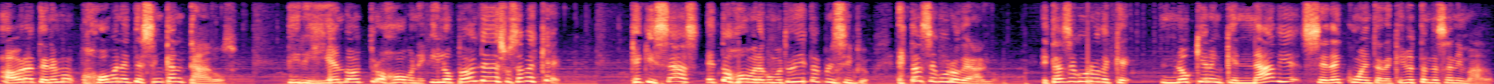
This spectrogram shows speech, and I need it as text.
Ahora tenemos jóvenes desencantados dirigiendo a otros jóvenes. Y lo peor de eso, ¿sabes qué? Que quizás estos jóvenes, como tú dijiste al principio, están seguros de algo. Están seguros de que no quieren que nadie se dé cuenta de que ellos están desanimados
